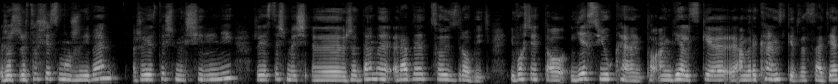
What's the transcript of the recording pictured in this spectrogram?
że, że coś jest możliwe, że jesteśmy silni, że jesteśmy, yy, że damy radę coś zrobić. I właśnie to yes you can, to angielskie, amerykańskie w zasadzie,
